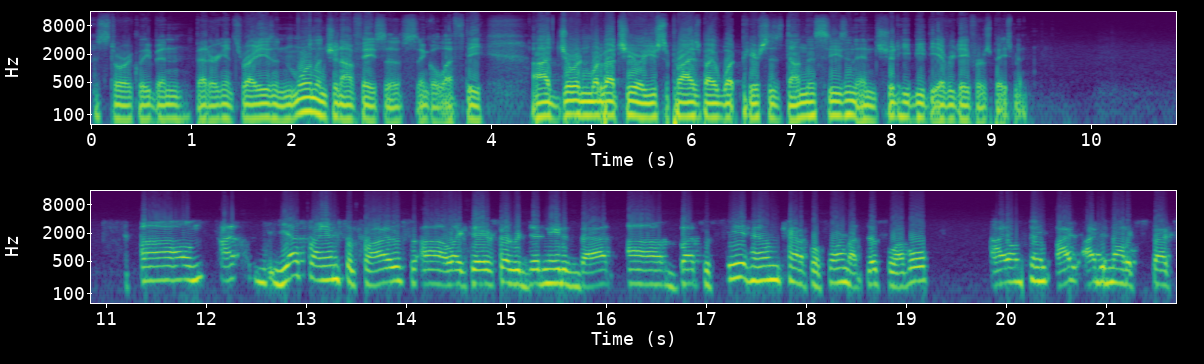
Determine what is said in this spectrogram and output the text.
historically been better against righties, and Moreland should not face a single lefty. Uh, Jordan, what about you? Are you surprised by what Pearce has done this season, and should he be the everyday first baseman? Um, I, yes, I am surprised. Uh, like Dave said, we did need his bat, uh, but to see him kind of perform at this level I don't think I, I did not expect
